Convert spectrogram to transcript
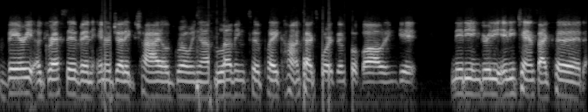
very aggressive and energetic child growing up, loving to play contact sports and football and get nitty and gritty any chance I could,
